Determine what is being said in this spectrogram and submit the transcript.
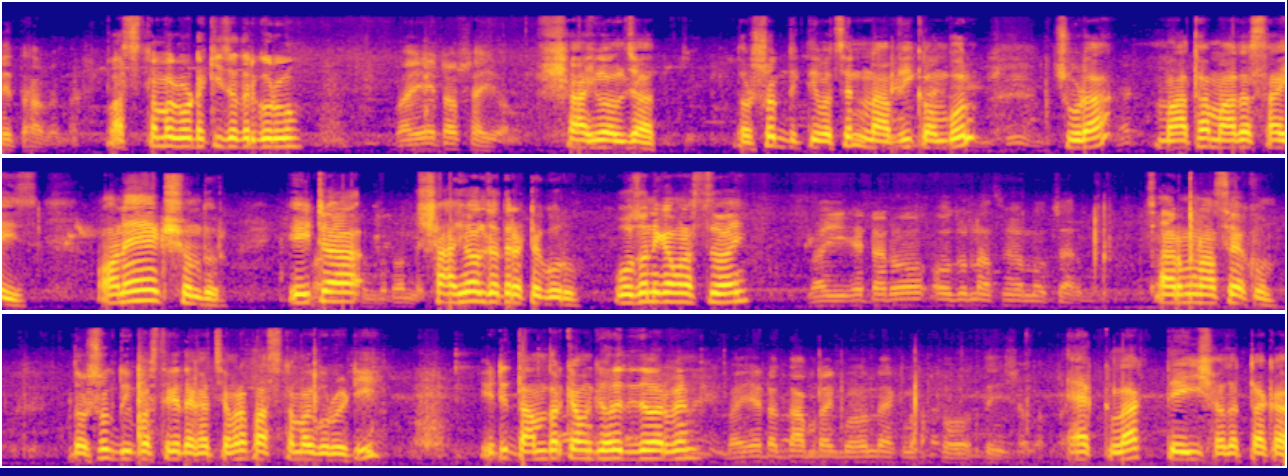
নিতে হবে না। পাঁচ নম্বর গরুটা কি জাতের গরু? ভাই এটাও সাইওয়াল শাহিওয়াল জাত। দর্শক দেখতে পাচ্ছেন নাভি কম্বল চূড়া মাথা মাথা সাইজ। অনেক সুন্দর। এইটা শাহিওয়াল জাতের একটা গরু। ওজনে কেমন আসছে ভাই? ভাই এটারও ওজন আছে হলো চার মন। চার মন আছে এখন। দর্শক দুই পাশ থেকে দেখাচ্ছি আমরা। পাঁচ নম্বর গরু এটি। এটির দাম দর কেমন কি হলে দিতে পারবেন? ভাই এটার দাম রাখব হলো এক লক্ষ তেইশ হাজার এক লাখ তেইশ হাজার টাকা।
